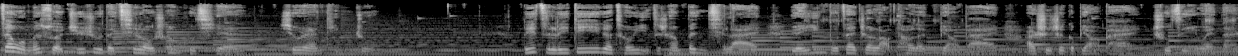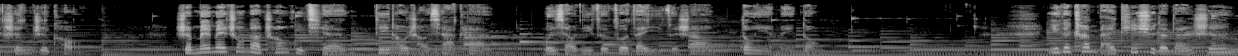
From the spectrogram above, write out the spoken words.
在我们所居住的七楼窗户前休然停住。李子丽第一个从椅子上蹦起来，原因不在这老套的表白，而是这个表白出自一位男生之口。沈梅梅冲到窗户前，低头朝下看，文小妮则坐在椅子上，动也没动。一个穿白 T 恤的男生，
